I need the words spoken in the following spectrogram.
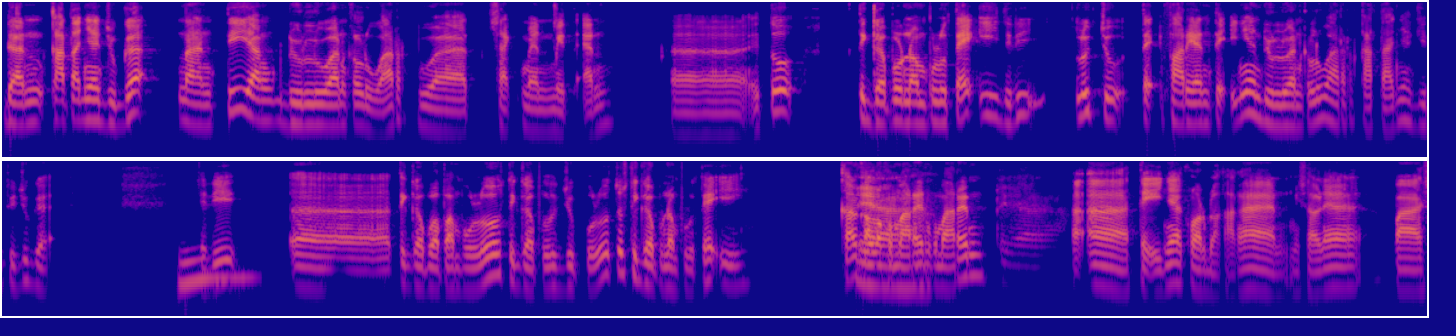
Dan katanya juga nanti yang duluan keluar buat segmen mid end eh, itu 3060 Ti. Jadi lucu, varian TI-nya yang duluan keluar katanya gitu juga. Jadi eh 3080, 3070 terus 3060 Ti. Kan kalau Iya. kemarin-kemarin ah, ah, TI-nya keluar belakangan. Misalnya pas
